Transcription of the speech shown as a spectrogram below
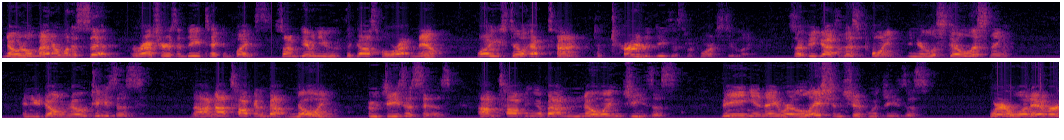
know no matter what is said, the rapture has indeed taken place. So I'm giving you the gospel right now, while you still have time to turn to Jesus before it's too late. So if you got to this point and you're still listening and you don't know Jesus, now I'm not talking about knowing who Jesus is. I'm talking about knowing Jesus, being in a relationship with Jesus, where whatever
